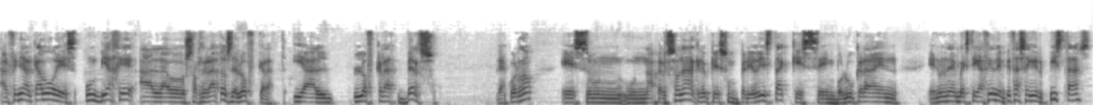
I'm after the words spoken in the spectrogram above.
al fin y al cabo, es un viaje a los relatos de Lovecraft y al Lovecraft verso. ¿De acuerdo? Es un- una persona, creo que es un periodista, que se involucra en, en una investigación, empieza a seguir pistas,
